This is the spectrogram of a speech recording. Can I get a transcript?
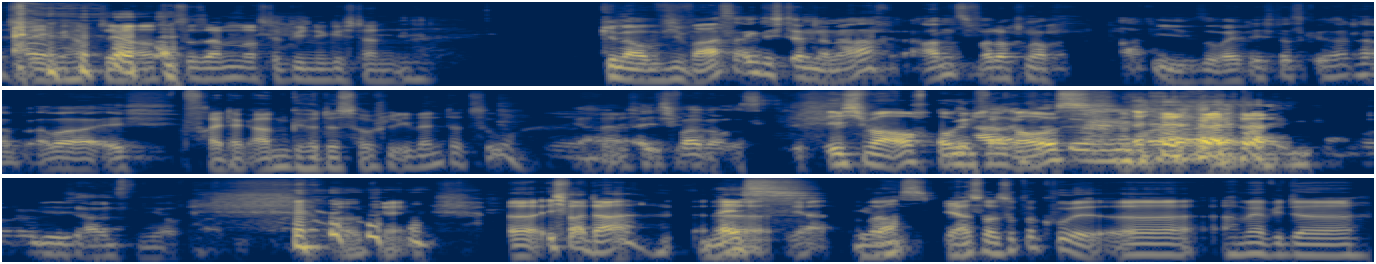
Deswegen habt ihr auch zusammen auf der Bühne gestanden. Genau, wie war es eigentlich denn danach? Abends war doch noch Party, soweit ich das gehört habe, aber ich. Freitagabend gehört das Social Event dazu. Ja, ich, ich war raus. Ich, ich war auch original raus. gehe ich abends nie auf Party. Okay. Äh, ich war da. Nice. Äh, ja, war's? Ja, es war super cool. Äh, haben ja wieder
